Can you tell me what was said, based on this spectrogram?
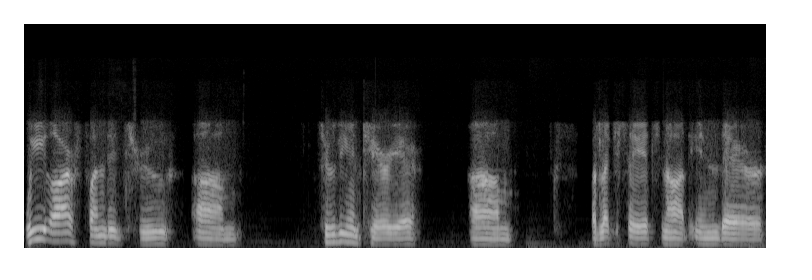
We are funded through um, through the interior, um, but like I say, it's not in there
